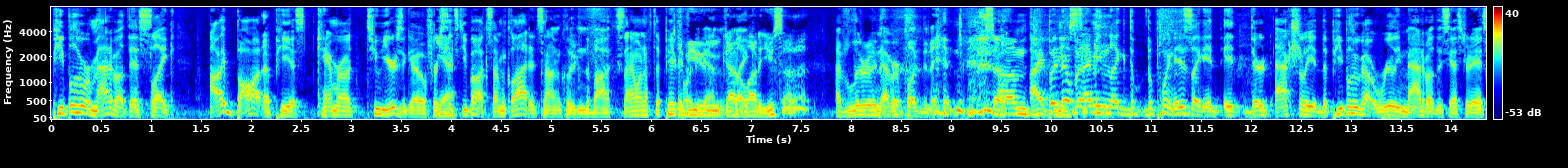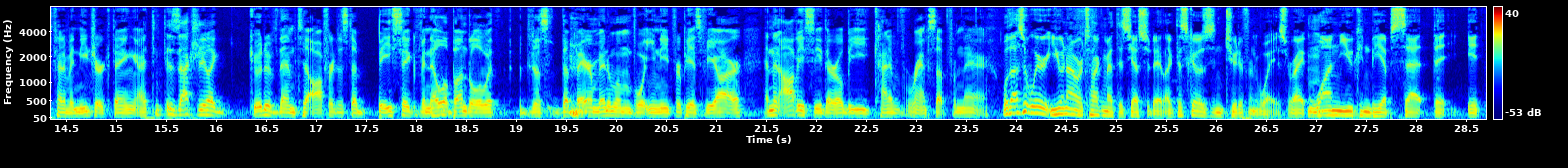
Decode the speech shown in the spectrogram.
People who are mad about this, like. I bought a PS camera two years ago for Yeah. sixty bucks. I'm glad it's not included in the box. I don't have to pay for have it you again. got Like, a lot of use out of it? I've literally never plugged it in. So, um, I- but no, you but I mean, like the, the point is, like it, it, they're actually the people who got really mad about this yesterday as kind of a knee jerk thing. I think this is actually like good of them to offer just a basic vanilla bundle with just the bare minimum of what you need for PSVR, and then obviously there will be kind of ramps up from there. Well, that's what we were, you and I were talking about this yesterday. Like this goes in two different ways, right? Mm-hmm. One, you can be upset that it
